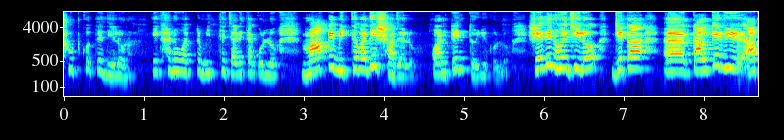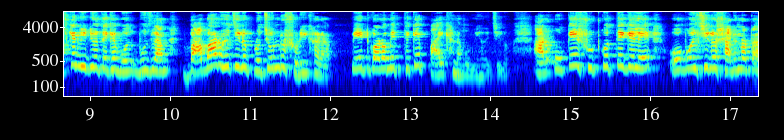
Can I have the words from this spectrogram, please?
শ্যুট করতে দিল না। এখানেও একটা মিথ্যেচারিতা করল। মাকে মিথ্যেবাদী সাজালো কন্টেন্ট তৈরি করল। সেদিন হয়েছিল যেটা কালকের আজকের ভিডিও থেকে বুঝলাম, বাবার হয়েছিল প্রচণ্ড শরীর খারাপ। পেট গরমের থেকে পায়খানা বমি হয়েছিল। আর ওকে শ্যুট করতে গেলে ও বলছিল সাড়ে নটা,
